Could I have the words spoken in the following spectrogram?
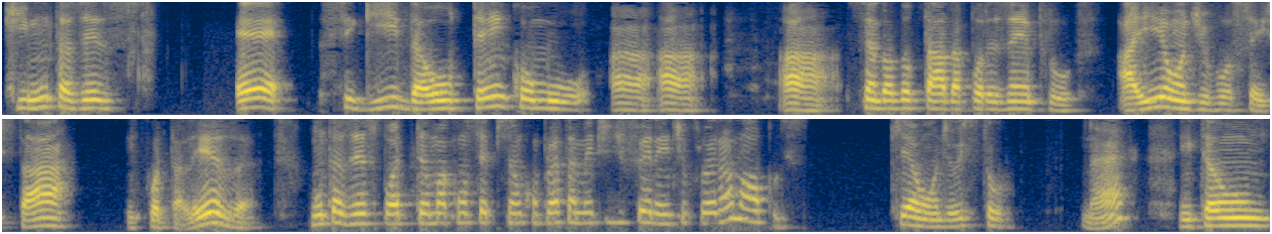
que muitas vezes é seguida ou tem como a, a, sendo adotada, por exemplo, aí onde você está, em Fortaleza, muitas vezes pode ter uma concepção completamente diferente em Florianópolis, que é onde eu estou. Né? Então,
